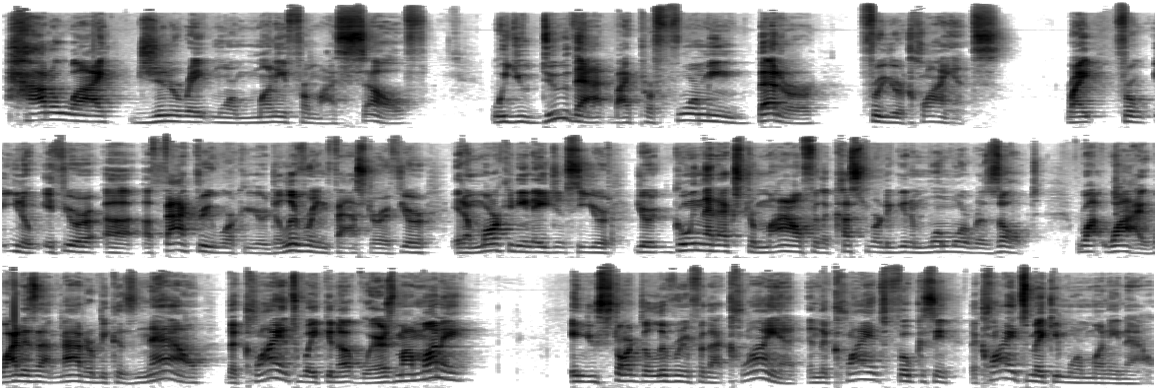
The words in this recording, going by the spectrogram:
How do I generate more money for myself? Well, you do that by performing better for your clients right? For you know, if you're a, a, factory worker, you're delivering faster. If you're in a marketing agency, you're you're going that extra mile for the customer to get them one more result. Why? Why, Why does that matter? Because now the client's waking up. Where's my money? And you start delivering for that client, and the client's focusing. The client's making more money now.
